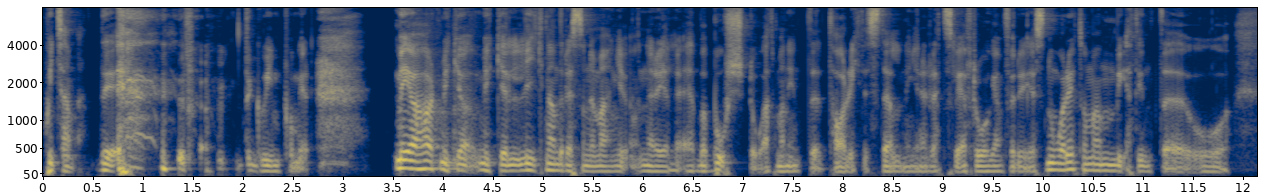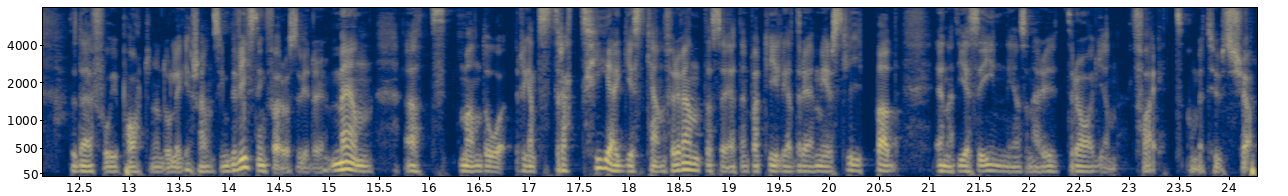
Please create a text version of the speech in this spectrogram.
Skitsamma, det får jag inte gå in på mer. Men jag har hört mycket, mycket liknande resonemang när det gäller Ebba Busch, då, att man inte tar riktigt ställning i den rättsliga frågan för det är snårigt och man vet inte. och det där får ju parterna då lägga fram sin bevisning för och så vidare. Men att man då rent strategiskt kan förvänta sig att en partiledare är mer slipad än att ge sig in i en sån här utdragen fight om ett husköp.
